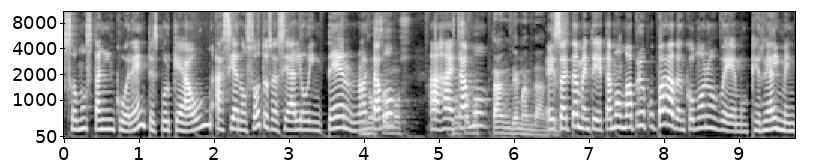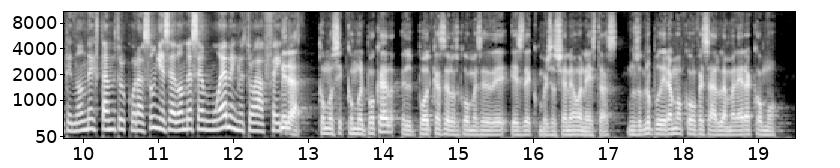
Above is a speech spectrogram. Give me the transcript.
somos tan incoherentes, porque aún hacia nosotros, hacia lo interno, No estamos... somos- Ajá, no estamos... somos tan demandantes. Exactamente, estamos más preocupados en cómo nos vemos que realmente en dónde está nuestro corazón y hacia dónde se mueven nuestros afectos. Mira, como si como el podcast, el podcast de los Gómez es de, es de conversaciones honestas, nosotros pudiéramos confesar la manera como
